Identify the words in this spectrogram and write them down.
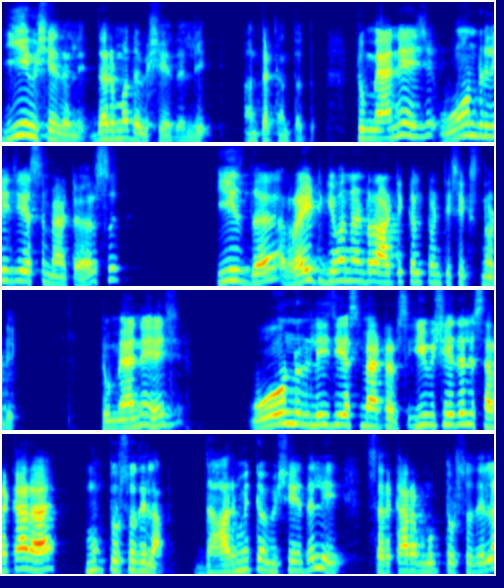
ಈ ವಿಷಯದಲ್ಲಿ, ಧರ್ಮದ ವಿಷಯದಲ್ಲಿ ಅಂತಕ್ಕಂಥದ್ದು. To manage own religious matters is the right given under article twenty six ನೋಡಿ. To manage own religious matters ಈ ವಿಷಯದಲ್ಲಿ ಸರ್ಕಾರ ಮುಗ್ ತೋರಿಸೋದಿಲ್ಲ. ಧಾರ್ಮಿಕ ವಿಷಯದಲ್ಲಿ ಸರ್ಕಾರ ಮುಗ್ ತೋರಿಸೋದಿಲ್ಲ.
